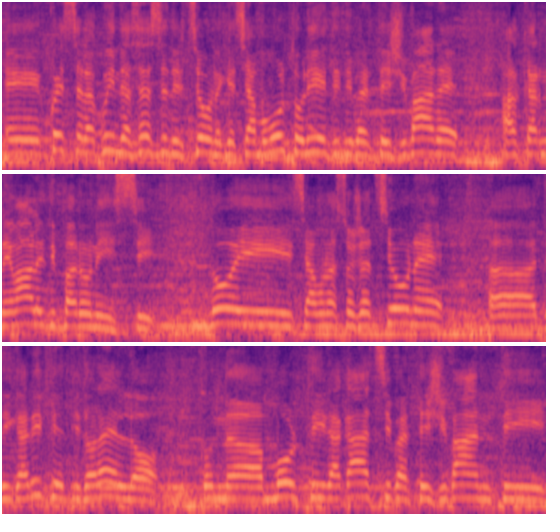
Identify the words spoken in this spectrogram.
e questa è la quinta sesta edizione che siamo molto lieti di partecipare al Carnevale di Baronissi. Noi siamo un'associazione uh, di Cariffi e di Torello con uh, molti ragazzi partecipanti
